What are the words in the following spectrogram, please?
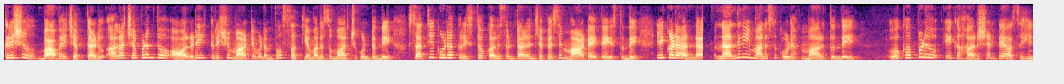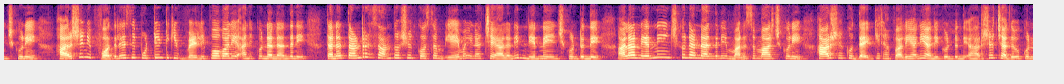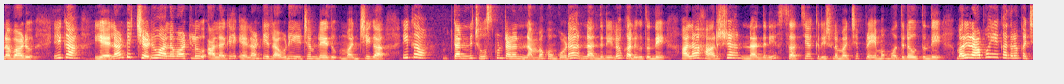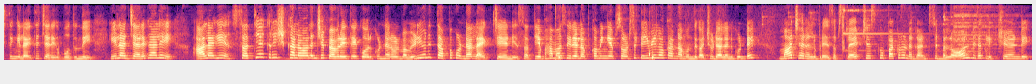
క్రిష్ బాబాయ్ చెప్తాడు. అలా చెప్పడంతో ఆల్రెడీ క్రిష్ మాట ఇవ్వడంతో సత్య మనసు మార్చుకుంటుంది. సత్య కూడా క్రిష్తో కలిసి ఉంటానని చెప్పేసి మాట అయితే ఇస్తుంది. ఇక్కడ న- నందిని మనసు కూడా మారుతుంది. ఒకప్పుడు ఇక హర్ష్ అంటే అసహించుకుని హర్షని వదిలేసి పుట్టింటికి వెళ్ళిపోవాలి అనుకున్న నందిని తన తండ్రి సంతోషం కోసం ఏమైనా చేయాలని నిర్ణయించుకుంటుంది. అలా నిర్ణయించుకున్న నందిని మనసు మార్చుకుని హర్షకు దగ్గరవ్వాలి అని అనుకుంటుంది. హర్ష చదువుకున్నవాడు. ఇక ఎలాంటి చెడు అలవాట్లు అలాగే ఎలాంటి రౌడీయిజం లేదు. మంచిగా. ఇక తనని చూసుకుంటాడన్న నమ్మకం కూడా నందినిలో కలుగుతుంది. అలా హర్ష నందిని సత్య క్రిష్ల మధ్య ప్రేమ మొదలవుతుంది. మరి రాబోయే కథలో ఖచ్చితంగా ఇలా అయితే జరగబోతుంది. ఇలా జరగాలి. అలాగే సత్య క్రిష్ కలవాలని చెప్పి ఎవరైతే కోరుకుంటున్నారో వాళ్ళు మా వీడియోని తప్పకుండా లైక్ చేయండి. సత్యభామ సీరియల్ అప్కమింగ్ ఎపిసోడ్స్ టీవీలో కన్నా ముందుగా చూడాలనుకుంటే మా ఛానల్ ఇప్పుడే సబ్స్క్రైబ్ చేసుకో. పక్కన ఉన్న గంట సింబల్ ఆల్ మీద క్లిక్ చేయండి.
